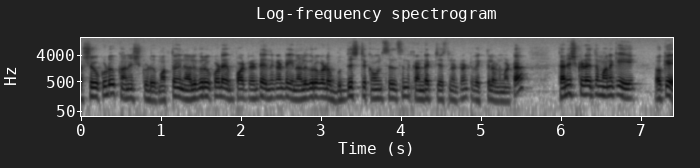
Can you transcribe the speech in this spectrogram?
అశోకుడు కనిష్కుడు. మొత్తం ఈ నలుగురు కూడా ఇంపార్టెంట్ ఎందుకంటే ఈ నలుగురు కూడా బుద్ధిస్ట్ కౌన్సిల్స్ని కండక్ట్ చేసినటువంటి వ్యక్తులు అనమాట కనిష్కుడు అయితే మనకి ఓకే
